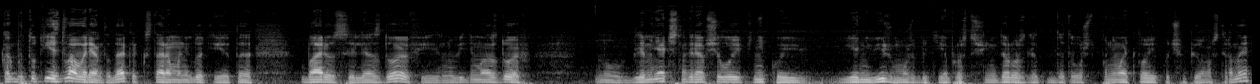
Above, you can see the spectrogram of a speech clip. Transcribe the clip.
как бы тут есть два варианта, да, как в старом анекдоте. Это Бариус или Аздоев. И, ну, видимо, Аздоев. Ну, для меня, честно говоря, вообще логики никакой я не вижу. Может быть, я просто еще не дорос для, для того, чтобы понимать логику чемпионов страны.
